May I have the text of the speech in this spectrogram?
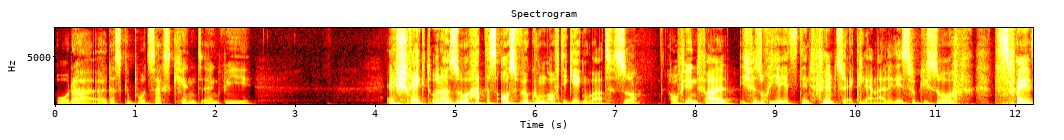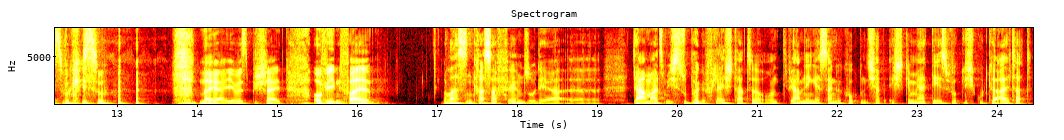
oder äh, das Geburtstagskind irgendwie erschreckt oder so, hat das Auswirkungen auf die Gegenwart. So. Auf jeden Fall, ich versuche hier jetzt den Film zu erklären, Alter. Die ist wirklich so, das war jetzt wirklich so. naja, ihr wisst Bescheid. Auf jeden Fall war es ein krasser Film, so der äh, damals mich super geflasht hatte. Und wir haben den gestern geguckt und ich habe echt gemerkt, der ist wirklich gut gealtert.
